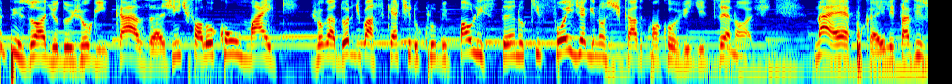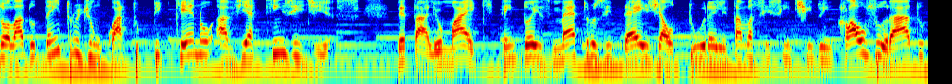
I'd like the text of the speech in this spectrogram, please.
Primeiro episódio do Jogo em Casa, a gente falou com o Mike, jogador de basquete do clube paulistano que foi diagnosticado com a Covid-19. Na época, ele estava isolado dentro de um quarto pequeno havia 15 dias. Detalhe, o Mike tem 2 metros e 10 de altura, ele estava se sentindo enclausurado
